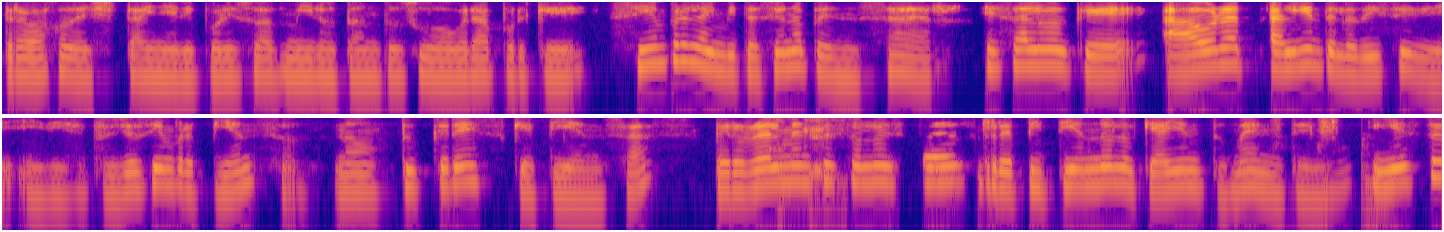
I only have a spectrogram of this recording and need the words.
trabajo de Steiner y por eso admiro tanto su obra, porque siempre la invitación a pensar es algo que ahora alguien te lo dice y, dice, pues yo siempre pienso. No, tú crees que piensas, pero realmente solo estás repitiendo lo que hay en tu mente, ¿no? Y esto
